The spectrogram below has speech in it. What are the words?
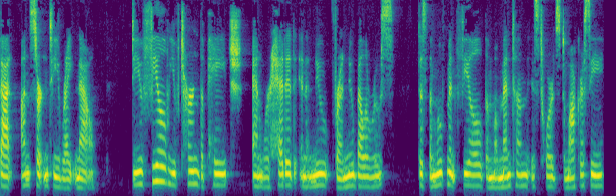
that uncertainty right now do you feel you've turned the page and we're headed in a new for a new Belarus? Does the movement feel the momentum is towards democracy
